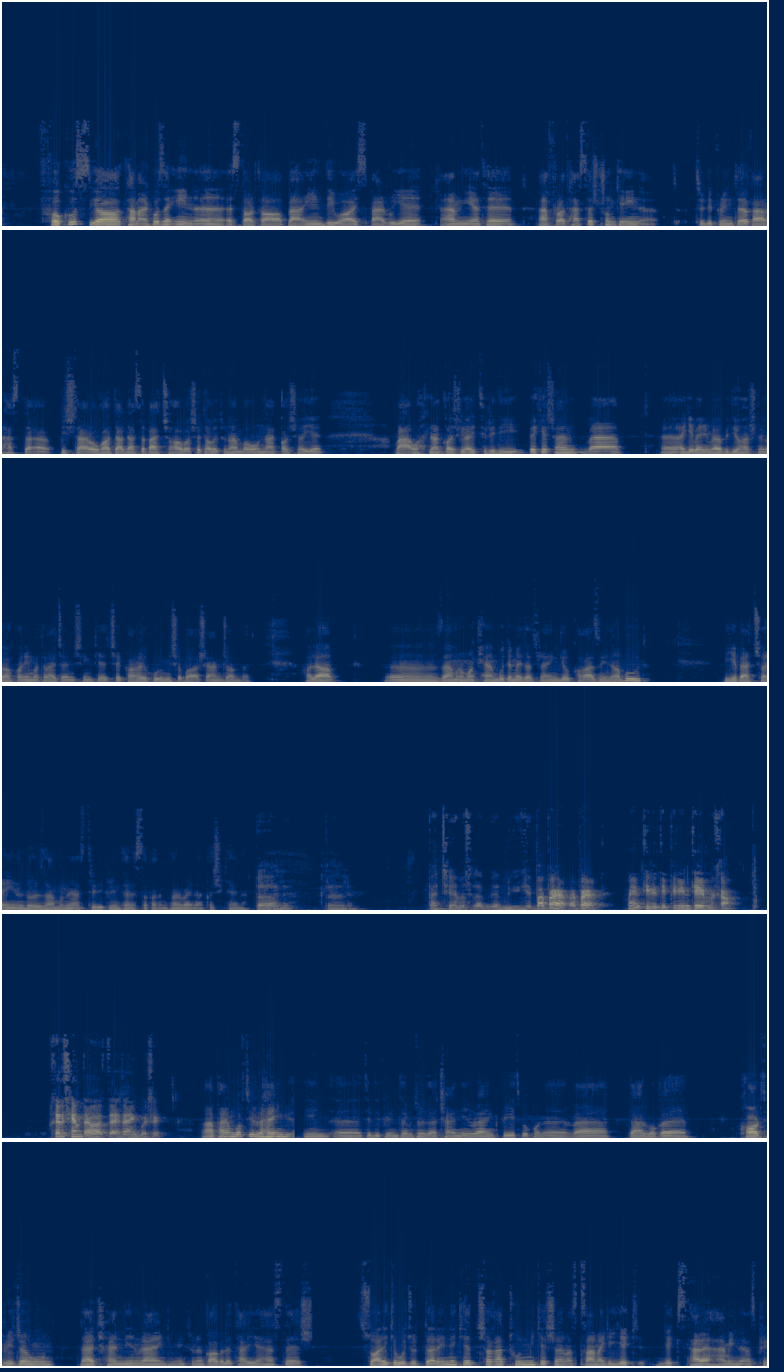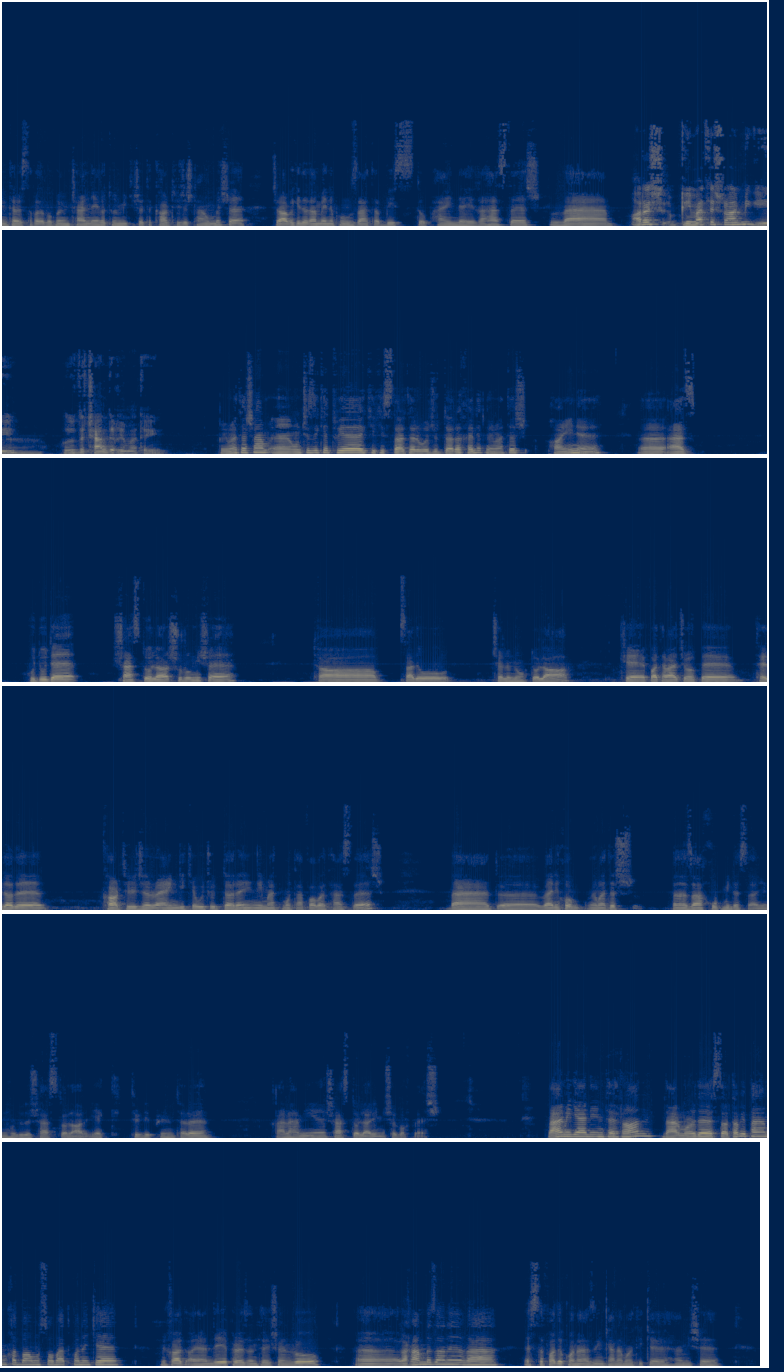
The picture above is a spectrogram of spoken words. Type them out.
focus یا تمرکز این استارتاپ و این device بر روی امنیت افراد هستش چون که این 3D پرینتر قرار هست بیشتر اوقات در دست بچه ها باشه تا بتونن با اون نقاشی های wow نقاشی های 3D بکشن و اگه بریم و ویدیوهاش نگاه کنیم متوجه میشیم که چه کارهای خوبی میشه باهاش انجام داد. حالا زمان ما کمبود مداد رنگی و کاغذ و اینا بود. دیگه بچه های این دوره زمانه از 3D پرینتر استفاده می‌کنه برای نقاشی کردن. بله بله. بچه مثلا میاد میگه که بابا بابا من 3D پرینتر می‌خوام. خیلیش هم دوازده رنگ باشه. پیام گفتی رنگ این 3D پرینتر می‌تونه در چندین رنگ پرینت بکنه و در واقع کارتریج اون در چندین رنگ می‌تونه قابل تهیه هستش. سوالی که وجود داره اینه که چقدر طول می‌کشه؟ مثلا اگه یک یک سره همین از پرینتر استفاده بکنیم چند دقیقه طول می‌کشه تا کارتریجش تموم بشه؟ جوابی که دادن بین 15 تا 25 دقیقه هستش و آرش قیمتش رو هم میگی؟ حدود چند قیمت این؟ قیمتش هم اون چیزی که توی Kickstarter وجود داره خیلی قیمتش پایینه. از حدود 60 دلار شروع میشه تا 149 دلار که با توجه به تعداد کارتریج رنگی که وجود داره این قیمت متفاوت هستش. بعد ولی خب قیمتش به نظر خوب می‌رسه یعنی حدود 60 دلار. یک 3D پرینتر قلمی 60 دلاری میشه گفت بهش. برمیگردیم تهران. در مورد استارتاپی پیام می‌خواد با همون صحبت کنه که می‌خواد آینده پرزنتیشن رو رقم بزنه و استفاده کنه از این کلماتی که همیشه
